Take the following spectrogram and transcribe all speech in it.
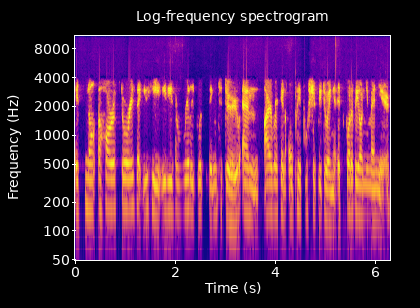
It's not the horror stories that you hear. It is a really good thing to do, and I reckon all people should be doing it. It's got to be on your menu.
